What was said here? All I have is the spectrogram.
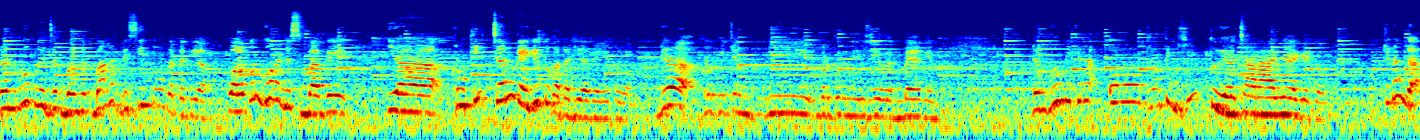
Dan gue belajar banyak banget di situ kata dia. Walaupun gue hanya sebagai ya crew kitchen kayak gitu kata dia kayak gitu dia crew kitchen di Burger New Zealand bayangin. Dan gue mikirnya oh ternyata gitu ya caranya gitu. Kita nggak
